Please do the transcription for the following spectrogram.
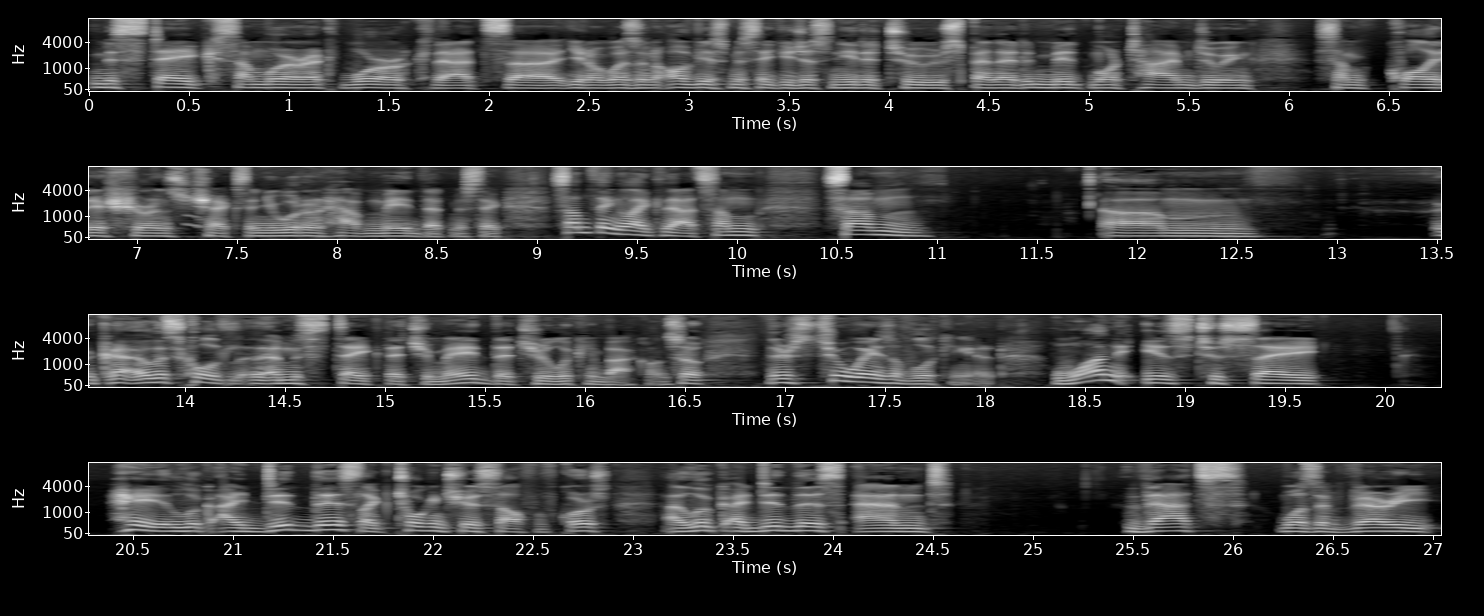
mistake somewhere at work that uh, you know was an obvious mistake. You just needed to spend a bit more time doing some quality assurance checks, and you wouldn't have made that mistake. Something like that. Some some. Um, let's call it a mistake that you made that you're looking back on. So there's two ways of looking at it. One is to say, "Hey, look, I did this." Like talking to yourself, of course. I look, I did this, and that was a very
